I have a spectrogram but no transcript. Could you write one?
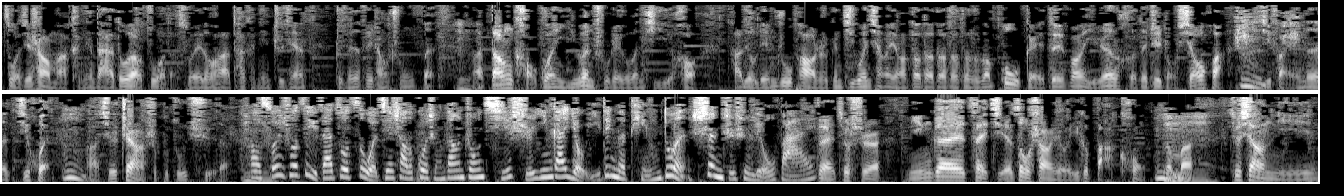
自我介绍嘛，肯定大家都要做的，所以的话，他肯定之前准备的非常充分，嗯。啊，当考官一问出这个问题以后，他就连珠炮似的，跟机关枪一样，叨叨叨叨叨叨叨，不给对方以任何的这种消化嗯。以及反应的机会，嗯。啊，其实这样是不足取的，哦，所以说自己在做自我介绍的过程当中，其实应该有一定的停顿，甚至是留白。对，就是你应该在节奏上有一个把控。嗯。那么，就像你，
